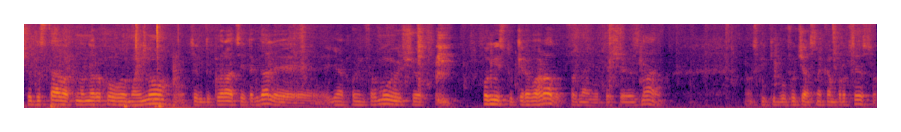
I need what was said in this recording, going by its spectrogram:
щодо ставок на нерухоме майно, цих декларацій і так далі, я поінформую, що по місту Кіровограду, принаймні те, що я знаю, оскільки був учасником процесу,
